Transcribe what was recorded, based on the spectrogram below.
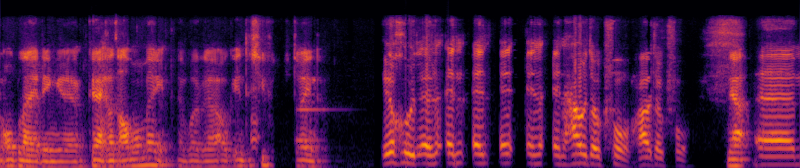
opleiding eh, krijgen dat allemaal mee. En worden daar ook intensief op getraind. Heel goed. En, en, en, en, en, hou het ook vol. Hou het ook vol. Ja, Ehm,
